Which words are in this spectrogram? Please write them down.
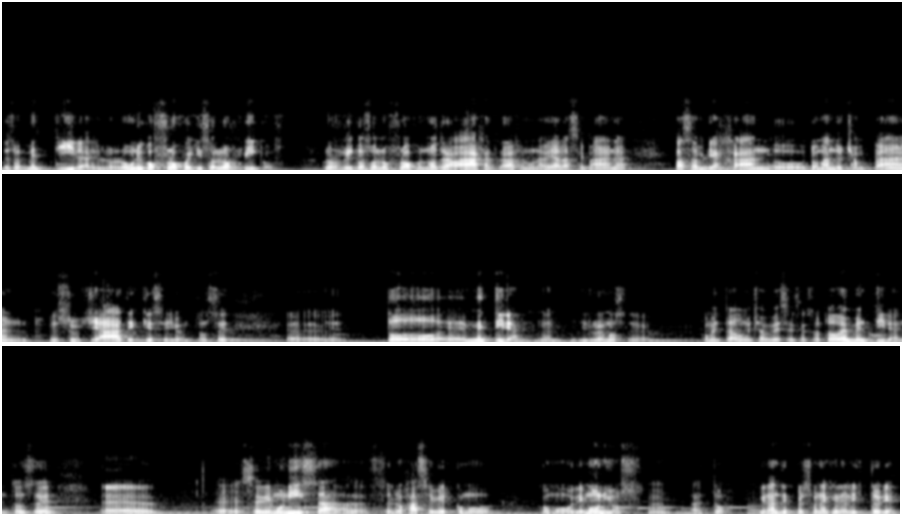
Eso es mentira. lo único flojo aquí son los ricos. Los ricos son los flojos, no trabajan, trabajan una vez a la semana, pasan viajando, tomando champán en sus yates, qué sé yo. Entonces, eh, todo es mentira. ¿eh? Lo hemos eh, comentado muchas veces eso, todo es mentira. Entonces, se demoniza, se los hace ver como, como demonios a estos grandes personajes de la historia.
